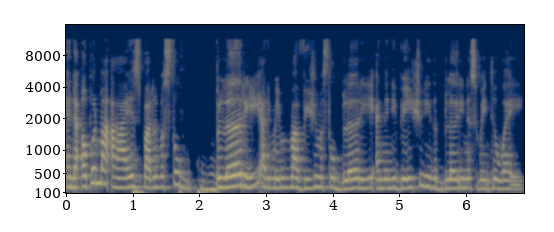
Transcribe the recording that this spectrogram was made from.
And I opened my eyes, but it was still blurry. I remember my vision was still blurry. And then eventually the blurriness went away.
